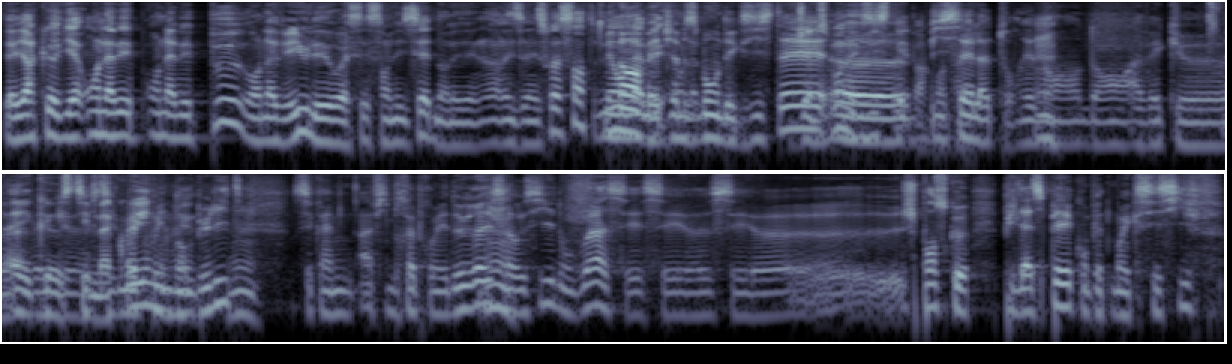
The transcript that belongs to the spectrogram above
C'est-à-dire qu'on avait, on avait peu, on avait eu les OSS 117 dans les, dans les années 60, mais non, on avait, mais James on- Bond existait. James Bond euh, existait, par Bisset contre, a tourné Mm. dans, dans- avec, euh, avec, euh, euh, Steve McQueen, dans oui. Bullitt. Mm. C'est quand même un film très premier degré, Mm. ça aussi. Donc voilà, c'est, c'est, euh, euh, je pense que puis l'aspect complètement excessif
